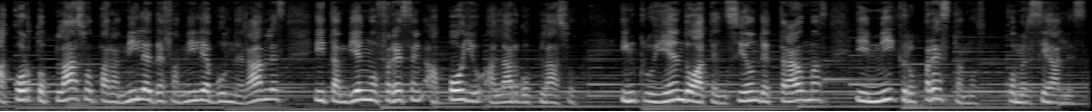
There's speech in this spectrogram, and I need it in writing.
a corto plazo para miles de familias vulnerables y también ofrecen apoyo a largo plazo, incluyendo atención de traumas y micropréstamos comerciales.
